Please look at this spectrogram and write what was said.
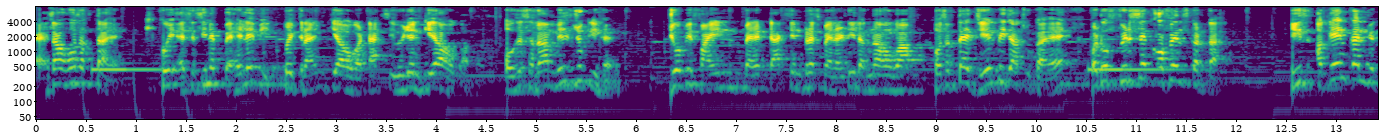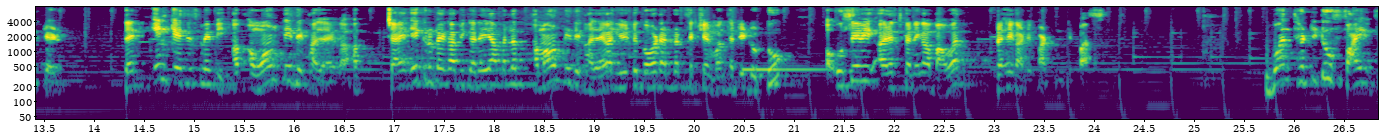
ऐसा हो सकता है कि कोई एसएससी ने पहले भी कोई क्राइम किया होगा टैक्स इवेजन किया होगा, और उसे सजा मिल चुकी है। जो भी फाइन टैक्स इंटरेस्ट पेनल्टी लगना होगा, हो सकता है जेल भी जा चुका है बट वो फिर से ऑफेंस करता है। इज़ अगेन कन्विक्टेड देन इन केसेस में भी अब अमाउंट नहीं देखा जाएगा। अब चाहे एक रुपए का भी करे या मतलब अमाउंट नहीं देखा जाएगा। ही कवर्ड अंडर सेक्शन 132.2 और उसे भी अरेस्ट करने का पावर रहेगा डिपार्टमेंट के पास। 132.5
